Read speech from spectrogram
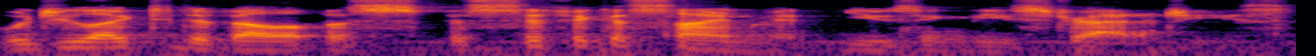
Would you like to develop a specific assignment using these strategies?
